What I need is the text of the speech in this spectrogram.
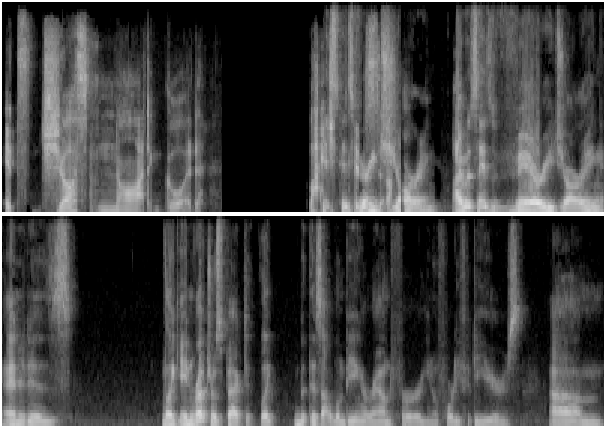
It's just not good. Like It's it's very so- jarring. I would say it's very jarring, and it is like in retrospect, like with this album being around for you know 40, 50 years, um,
